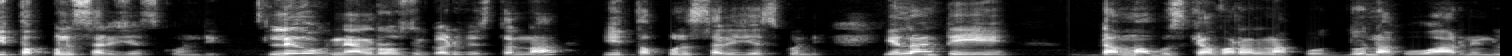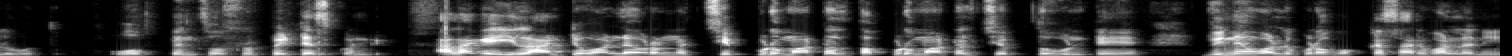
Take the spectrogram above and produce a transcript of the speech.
ఈ తప్పును సరి చేసుకోండి. లేదా ఒక నెల రోజులు గడువు ఇస్తున్నా ఈ తప్పును సరి చేసుకోండి. ఇలాంటి డమ్మా బుస్కి ఎవరాలు నాకు వద్దు నాకు వార్నింగ్లు వద్దు. ఓపెన్ సోర్స్లో పెట్టేసుకోండి. అలాగే ఇలాంటి వాళ్ళు ఎవరన్నా చెప్పుడు మాటలు తప్పుడు మాటలు చెప్తూ ఉంటే వినేవాళ్ళు కూడా ఒక్కసారి వాళ్ళని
